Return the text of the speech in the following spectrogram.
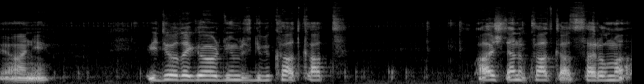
Yani videoda gördüğümüz gibi kat kat haşlanıp kat kat sarılma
